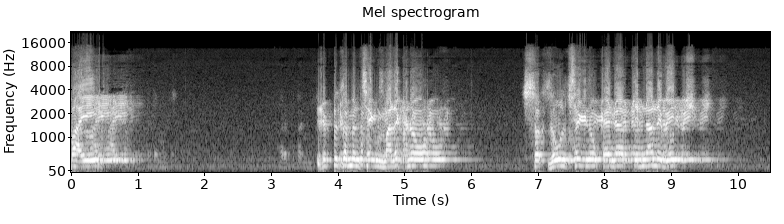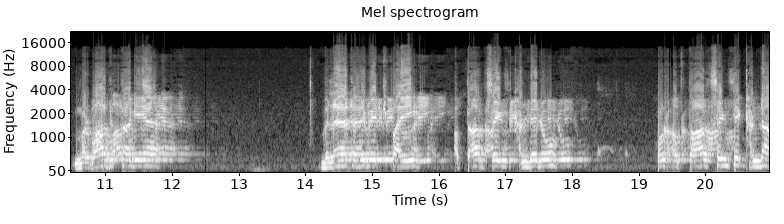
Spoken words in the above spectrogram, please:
ਭਾਈ ਰਿਪਤਮਨ ਸਿੰਘ ਮਲਕ ਨੂੰ, ਸੁਖਦੂਲ ਸਿੰਘ ਨੂੰ ਕੈਨੇਡਾ ਤਿੰਨਾਂ ਦੇ ਵਿੱਚ ਮਰਵਾ ਦਿੱਤਾ ਗਿਆ। ਵਿਲਾਇਤ ਦੇ ਵਿੱਚ ਭਾਈ ਅਵਤਾਰ ਸਿੰਘ ਖੰਡੇ ਨੂੰ। ਹੁਣ ਅਵਤਾਰ ਸਿੰਘ ਤੇ ਖੰਡਾ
